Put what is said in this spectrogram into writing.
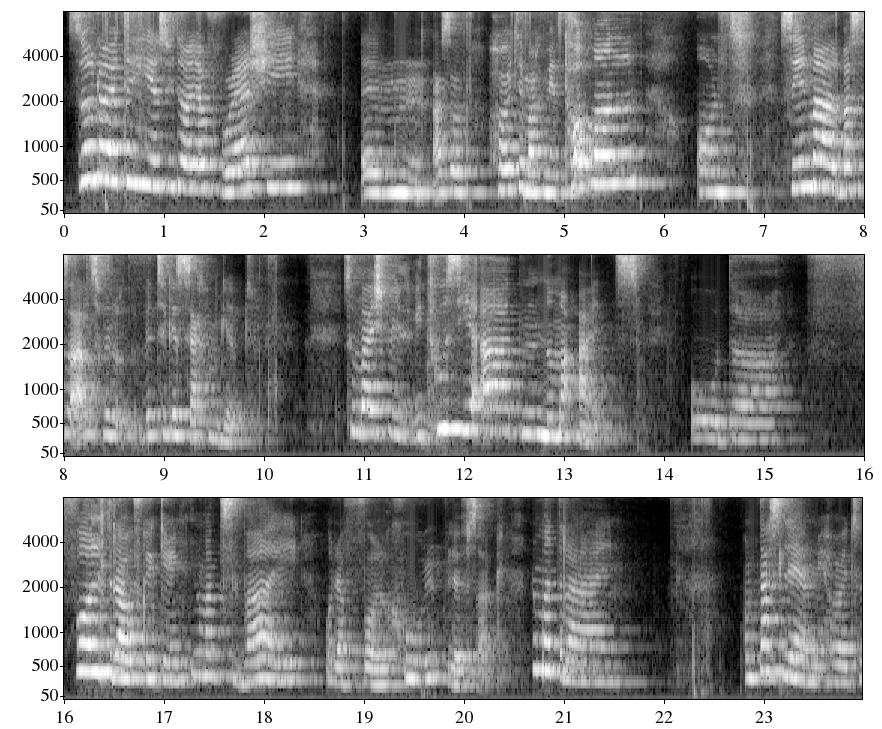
So Leute, hier ist wieder euer Freshie. Ähm, also heute machen wir Topmodel und sehen mal, was es alles für witzige Sachen gibt. Zum Beispiel wie Tussi-Arten Nummer 1 oder voll draufgegängt Nummer 2 oder voll cool Bluffsack Nummer 3. Und das lernen wir heute.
